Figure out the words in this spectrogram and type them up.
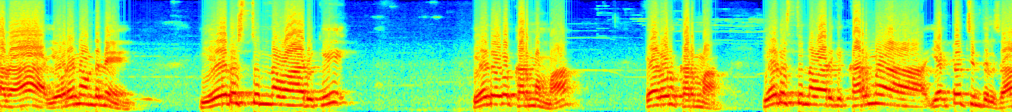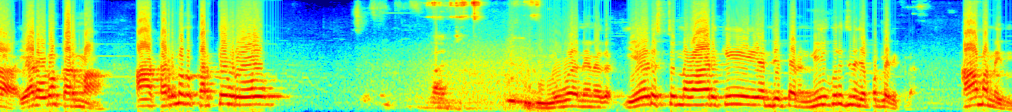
కదా ఎవరైనా ఉండనే. ఏడుస్తున్న వారికి ఏడవడం కర్మమ్మ? ఏడవడం కర్మ. ఏడుస్తున్న వారికి కర్మ ఎట్టొచ్చింది తెలుసా? ఏడవడం కర్మ. ఆ కర్మకు కర్త ఎవరు? నువ్వు నేను ఏడుస్తున్న వారికి అని చెప్పాను. నీ గురించి నేను చెప్పట్లేదు ఇక్కడ. కామన్ ఇది.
